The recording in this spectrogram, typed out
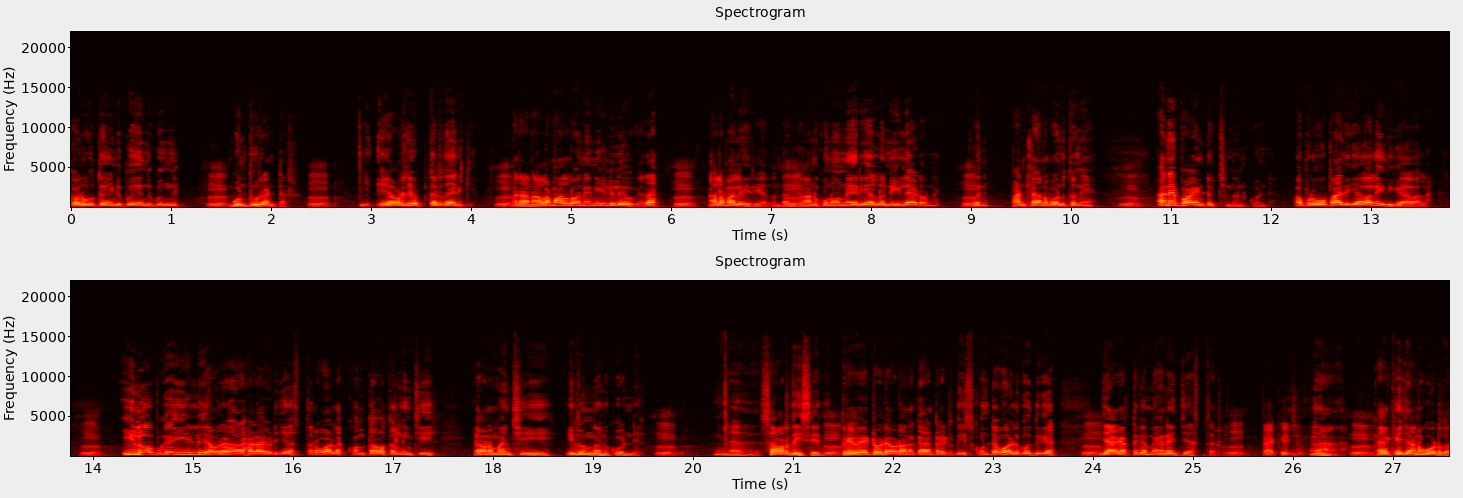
కరువుతో ఎండిపోయేందుకు ఉంది. గుంటూరు అంటారు. ఎవరు చెప్తారు దానికి? మరి ఆ నల్లమలలోనే నీళ్ళు లేవు కదా? నల్లమల ఏరియాలో. దానికి ఆనుకుని ఉన్న ఏరియాలో నీళ్ళు ఏడ ఉన్నాయి? పోనీ పంటలు ఏమైనా పండుతున్నాయా? అనే పాయింట్ వచ్చింది అనుకోండి అప్పుడు ఉపాధి కావాలి? ఇది కావాలి? ఈ లోపుగా వీళ్ళు ఎవరు హడావిడి చేస్తారో వాళ్ళకి కొంత అవతల నుంచి ఏమైనా మంచి ఇది ఉందనుకోండి. ఉమ్, ఆ, సవర తీసేది. ప్రైవేట్ వాడు ఎవడైనా కాంట్రాక్ట్ తీసుకుంటే వాళ్ళు కొద్దిగా జాగ్రత్తగా మేనేజ్ చేస్తారు. ప్యాకేజ్. అనకూడదు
